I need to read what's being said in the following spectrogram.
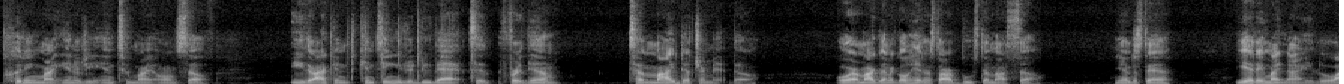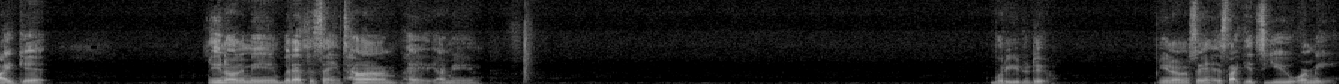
putting my energy into my own self. Either I can continue to do that to for them to my detriment though. Or am I going to go ahead and start boosting myself? You understand? Yeah, they might not like it. You know what I mean? But at the same time, hey, I mean, what are you to do? You know what I'm saying? It's like it's you or me.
